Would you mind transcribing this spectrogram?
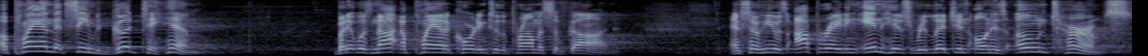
a plan that seemed good to him, but it was not a plan according to the promise of God. And so he was operating in his religion on his own terms.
